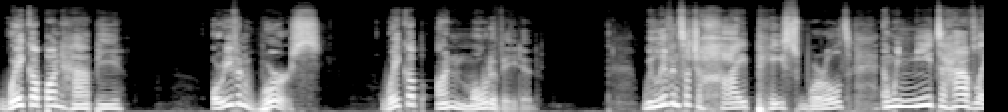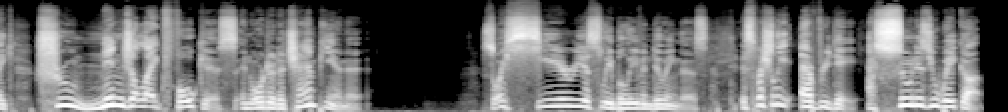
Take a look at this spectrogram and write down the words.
wake up unhappy, or even worse, wake up unmotivated. We live in such a high paced world, and we need to have like true ninja like focus in order to champion it. So I seriously believe in doing this, especially every day, as soon as you wake up,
